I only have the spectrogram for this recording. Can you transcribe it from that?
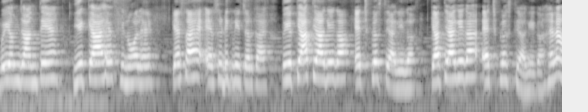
भाई, हम जानते हैं ये क्या है? फिनॉल है। कैसा है? एसिडिक नेचर का है। तो ये क्या त्यागेगा? H प्लस त्यागेगा। क्या त्यागेगा? H प्लस त्यागेगा, है ना?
